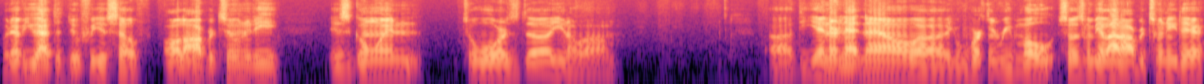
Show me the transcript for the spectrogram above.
Whatever you have to do for yourself. All the opportunity is going towards the, you know, um, uh, the internet now. Uh, you're working remote, so there's gonna be a lot of opportunity there.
